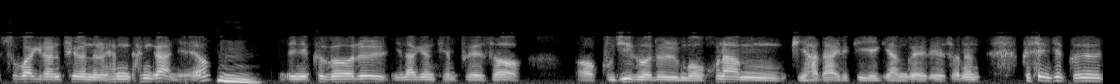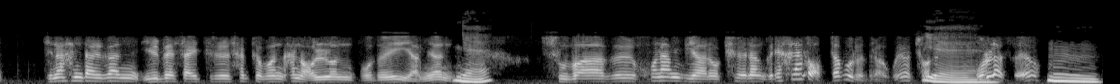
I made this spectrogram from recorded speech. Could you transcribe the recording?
수박이라는 표현을 한한거 아니에요? 음. 이제 그거를 이낙연 캠프에서 어 굳이 그거를 뭐 호남 비하다 이렇게 얘기한 거에 대해서는 글쎄 이제 그 지난 한 달간 일베 사이트를 살펴본 한 언론 보도에 의하면 예. 수박을 호남 비하로 표현한 글이 하나도 없다고 그러더라고요. 저는 예. 몰랐어요. 음.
